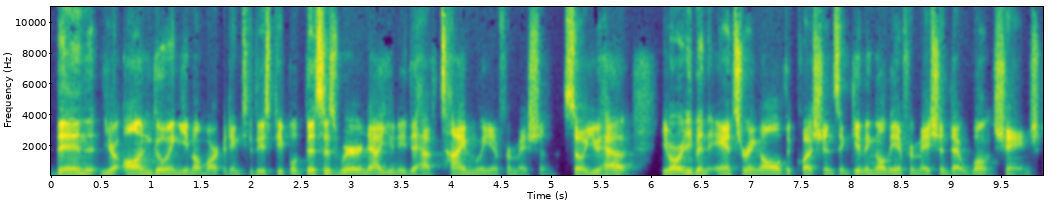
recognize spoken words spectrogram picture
Then your ongoing email marketing to these people this is where now you need to have timely information. So you have you've already been answering all the questions and giving all the information that won't change.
